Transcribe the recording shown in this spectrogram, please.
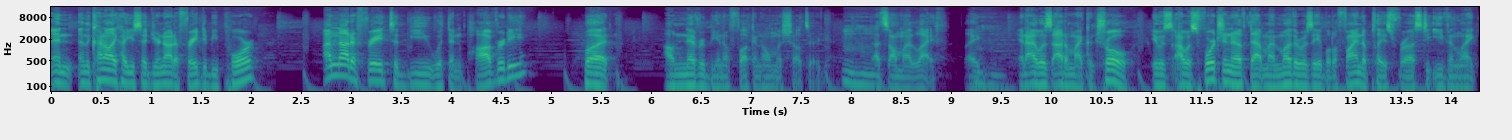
and and kind of like how you said you're not afraid to be poor. I'm not afraid to be within poverty, but I'll never be in a fucking homeless shelter again. Mm-hmm. That's all my life. Like, mm-hmm. and I was out of my control. It was I was fortunate enough that my mother was able to find a place for us to even like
